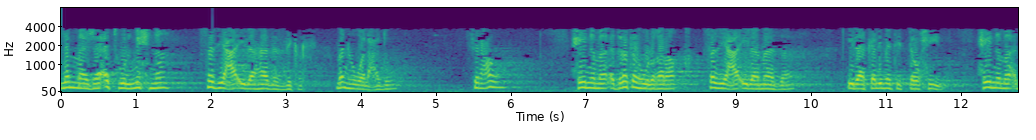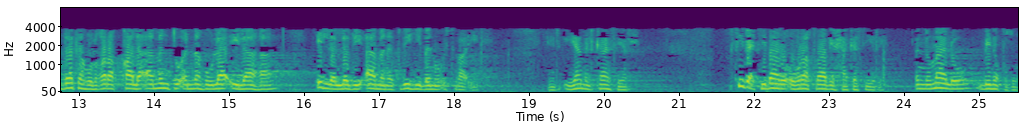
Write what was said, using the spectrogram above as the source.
لما جاءته المحنة فزع إلى هذا الذكر. من هو العدو؟ فرعون. حينما أدركه الغرق فزع إلى ماذا؟ إلى كلمة التوحيد. حينما أدركه الغرق قال آمنت أنه لا إله إلا الذي آمنت به بنو إسرائيل. يعني أيام الكافر في باعتباره أوراق رابحة كثيرة أنه ماله بنقزه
